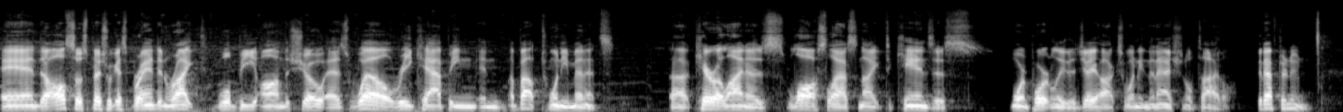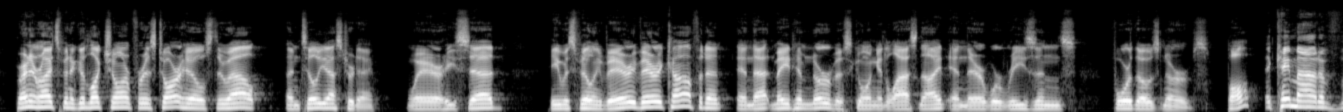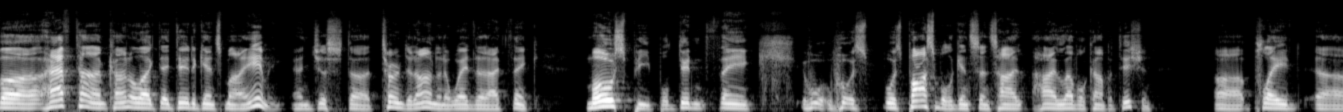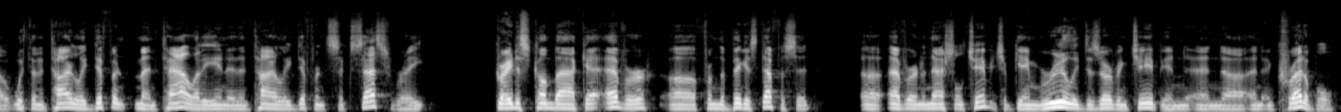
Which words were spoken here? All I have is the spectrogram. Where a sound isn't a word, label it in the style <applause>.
And uh, also, special guest Brandon Wright will be on the show as well, recapping in about 20 minutes uh, Carolina's loss last night to Kansas. More importantly, the Jayhawks winning the national title. Good afternoon. Brandon Wright's been a good luck charm for his Tar Heels throughout until yesterday, where he said he was feeling very, very confident, and that made him nervous going into last night, and there were reasons for those nerves. Paul? It came out of uh, halftime kind of like they did against Miami and just uh, turned it on in a way that I think most people didn't think was was possible against such high high level competition. Uh, played uh, with an entirely different mentality and an entirely different success rate. Greatest comeback ever uh, from the biggest deficit uh, ever in a national championship game. Really deserving champion and uh, an incredible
